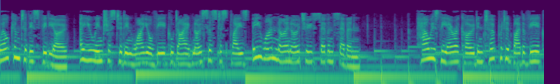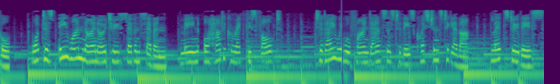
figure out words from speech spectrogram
Welcome to this video. Are you interested in why your vehicle diagnosis displays B190277? How is the error code interpreted by the vehicle? What does B190277 mean, or how to correct this fault? Today we will find answers to these questions together. Let's do this.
